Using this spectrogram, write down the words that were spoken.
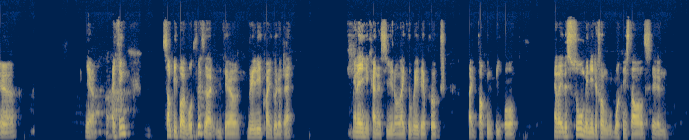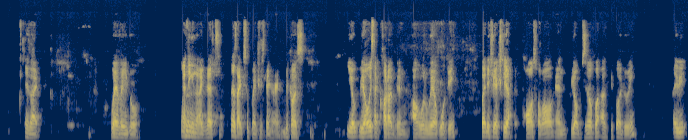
Yeah. Yeah, I think some people I've worked with like they're really quite good at that, and then you can kind of see you know like the way they approach like talking to people, and like there's so many different working styles in in like wherever you go. I think hmm. like that's that's like super interesting, right? Because you we always like caught up in our own way of working, but if you actually like, pause for a while and we observe what other people are doing, like we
